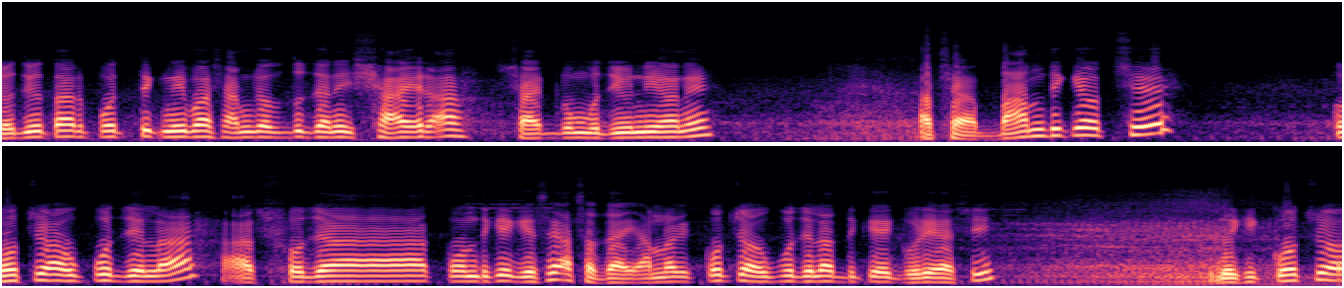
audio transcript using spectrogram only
যদিও তার পৈতৃক নিবাস, আমি যতদূর জানি, সায়রা সাহেব গম্বুজ ইউনিয়নে। আচ্ছা বাম দিকে হচ্ছে কচুয়া উপজেলা, আর সোজা কোন দিকে গেছে? আচ্ছা যাই, আমরা কচুয়া উপজেলার দিকে ঘুরে আসি। দেখি কচুয়া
